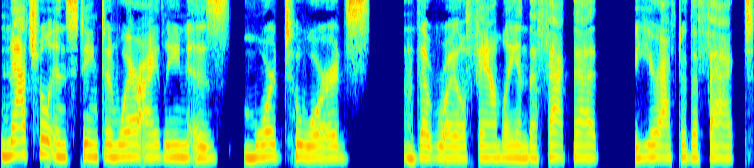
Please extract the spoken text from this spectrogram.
natural instinct and where Eileen is more towards the royal family and the fact that a year after the fact,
